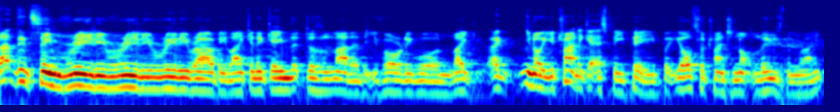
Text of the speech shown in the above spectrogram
That did seem really, really, really rowdy, like in a game that doesn't matter that you've already won. Like, I, you know, you're trying to get SPP, but you're also trying to not lose them, right?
